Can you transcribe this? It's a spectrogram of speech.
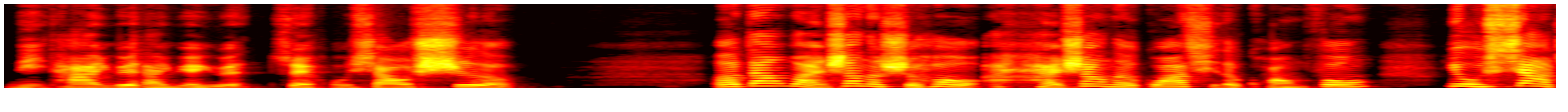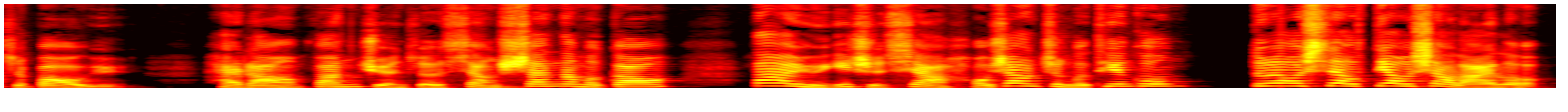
离他越来越远，最后消失了。而当晚上的时候，海上呢刮起了狂风，又下着暴雨，海浪翻卷着像山那么高，大雨一直下，好像整个天空都要下掉下来了。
